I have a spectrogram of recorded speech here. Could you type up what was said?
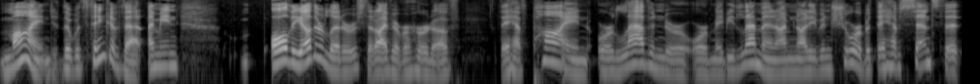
mind that would think of that. I mean, all the other litters that I've ever heard of, they have pine or lavender or maybe lemon. I'm not even sure, but they have scents that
